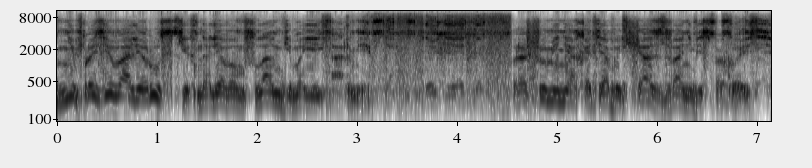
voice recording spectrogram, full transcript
не прозевали русских на левом фланге моей армии. Прошу меня хотя бы час-два не беспокоить.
